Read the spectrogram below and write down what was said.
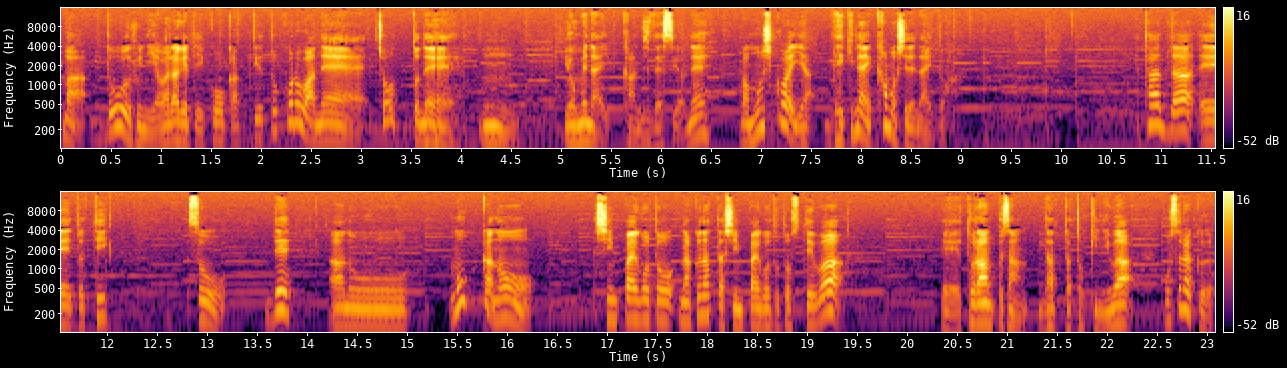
まあ、どういうふうに和らげていこうかっていうところはねちょっとね、うん、読めない感じですよね、まあ、もしくはいやできないかもしれないと。ただ、えーと、そう。であのー、目下の心配事なくなった心配事としては、えー、トランプさんだった時にはおそらく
